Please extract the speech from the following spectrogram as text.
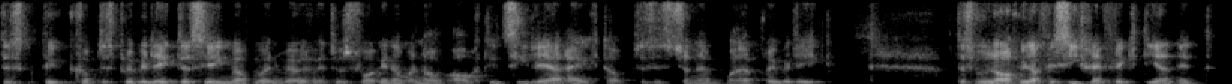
das Glück gehabt, das Privileg, dass ich irgendwann, wenn ich mir etwas vorgenommen habe, auch die Ziele erreicht habe. Das ist schon ein, ein Privileg das muss man auch wieder für sich reflektieren. Nicht?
